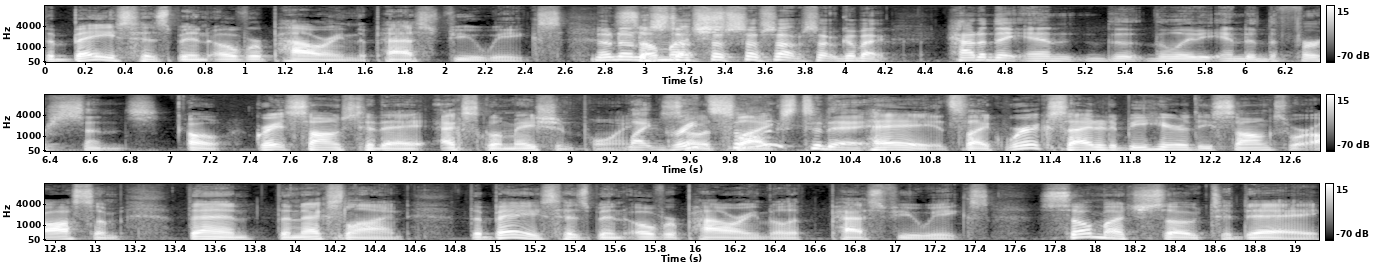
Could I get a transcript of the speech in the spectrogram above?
The bass has been overpowering the past few weeks. No, no, so no. Stop, much- stop, stop, stop, stop. Go back. How did they end? The, the lady ended the first sentence. Oh, great songs today! Exclamation point! Like, So great it's songs today. Hey, it's like we're excited to be here. These songs were awesome. Then the next line: the bass has been overpowering the past few weeks. So much so today,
